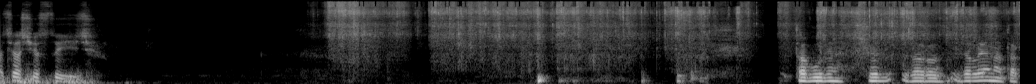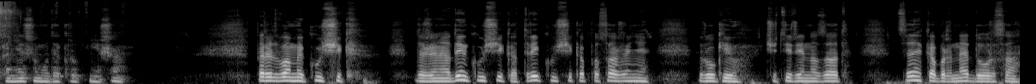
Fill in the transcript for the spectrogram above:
А ця ще стоїть. Та буде, що зараз зелена, та, звісно, буде крупніша. Перед вами кущик, навіть не один кущик, а три кущика посаджені років 4 назад. Це каберне Дорса.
